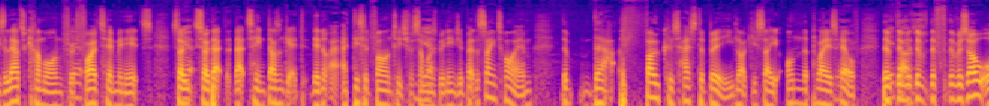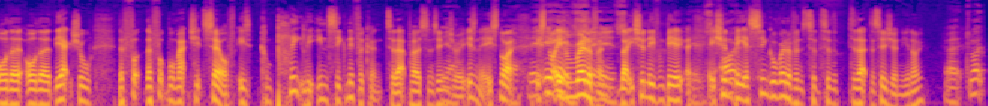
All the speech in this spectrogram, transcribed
he's allowed to come on for Yeah. five ten minutes. So Yeah. so that that team doesn't get they're not at a disadvantage for someone's Yeah. been injured. But at the same time, the the focus has to be, like you say, on the player's health. The the, the, the the result or the or the the actual the foot the football match itself is completely insignificant to that person's injury, isn't it? It's. It- it's it not even relevant. it. Like it shouldn't even be. A, It shouldn't I- be a single relevance to to, the, to that decision. You know? Right. Like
